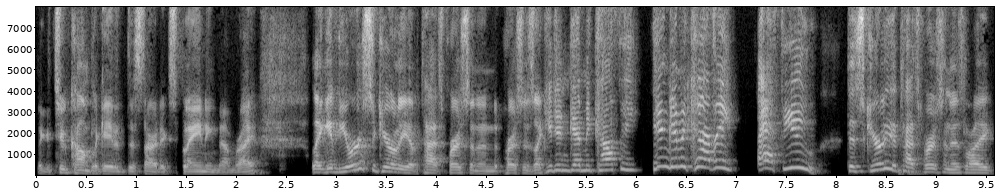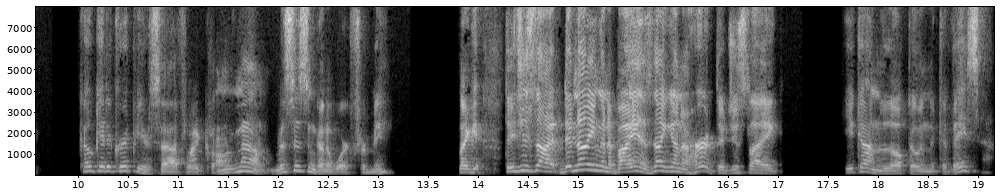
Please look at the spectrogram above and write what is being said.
Like too complicated to start explaining them, right? Like if you're a securely attached person and the person is like, "You didn't get me coffee. You didn't get me coffee. F you." The securely attached person is like, "Go get a grip of yourself." Like, "Oh no, this isn't going to work for me." Like they're just not. They're not even going to buy in. It's not going to hurt. They're just like, "You gone loco in the cabeza.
